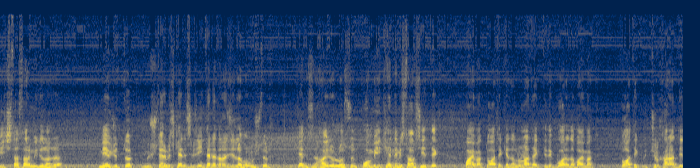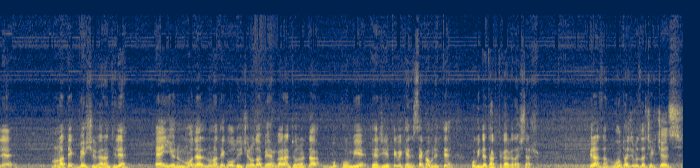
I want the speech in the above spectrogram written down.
iç tasarım videoları mevcuttur. Müşterimiz kendisi bizi internet aracılığıyla bulmuştur. Kendisine hayırlı olsun. Kombiyi kendimiz tavsiye ettik. Baymak Doğatek ya da Lunatek dedik. Bu arada Baymak Doğatek 3 yıl garantili. Lunatek 5 yıl garantili. En yeni model Lunatek olduğu için o da hem garanti olarak da bu kombiyi tercih ettik ve kendisi de kabul etti. Bugün de taktık arkadaşlar. Birazdan montajımızı da çekeceğiz.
